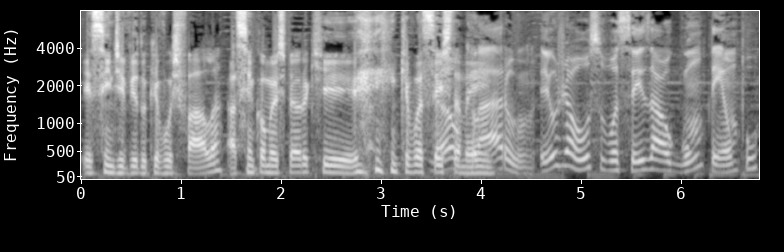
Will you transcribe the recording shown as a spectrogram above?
esse indivíduo que vos fala. Assim como eu espero que, que vocês não, também. Claro, eu já ouço vocês há algum tempo.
